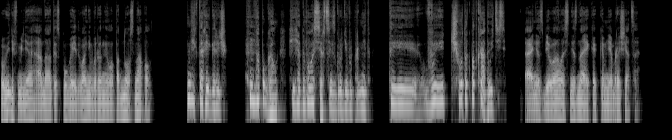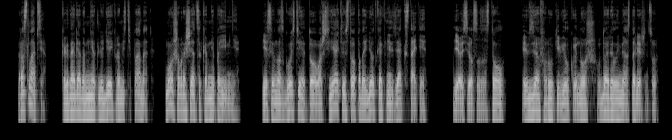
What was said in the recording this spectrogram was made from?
Увидев меня, она от испуга едва не выронила поднос на пол. «Виктор Игоревич, напугал. Я думала, сердце из груди выпрыгнет. Ты... вы чего так подкрадываетесь?» Аня сбивалась, не зная, как ко мне обращаться. «Расслабься. Когда рядом нет людей, кроме Степана, можешь обращаться ко мне по имени. Если у нас гости, то ваше сиятельство подойдет как нельзя кстати». Я уселся за стол и, взяв в руки вилку и нож, ударил ими о столешницу.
